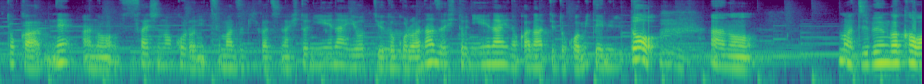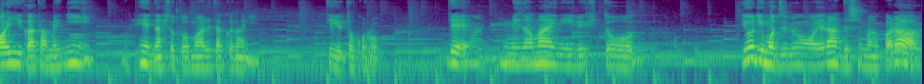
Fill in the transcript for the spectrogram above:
うん。とかねあの最初の頃につまずきがちな人に言えないよっていうところは、なぜ人に言えないのかなっていうところを見てみると、うん。あのまあ自分が可愛いがために変な人と思われたくないっていうところ。で、まあね。目の前にいる人よりも自分を選んでしまうから、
